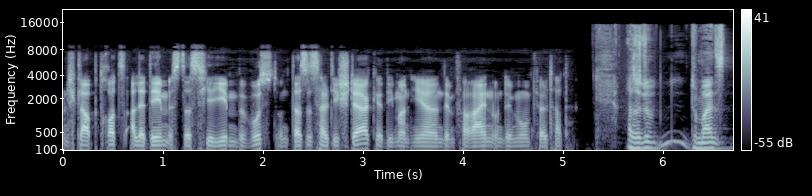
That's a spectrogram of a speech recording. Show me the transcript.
Und ich glaube, trotz alledem ist das hier jedem bewusst. Und das ist halt die Stärke, die man hier in dem Verein und im Umfeld hat. Also du, du meinst,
